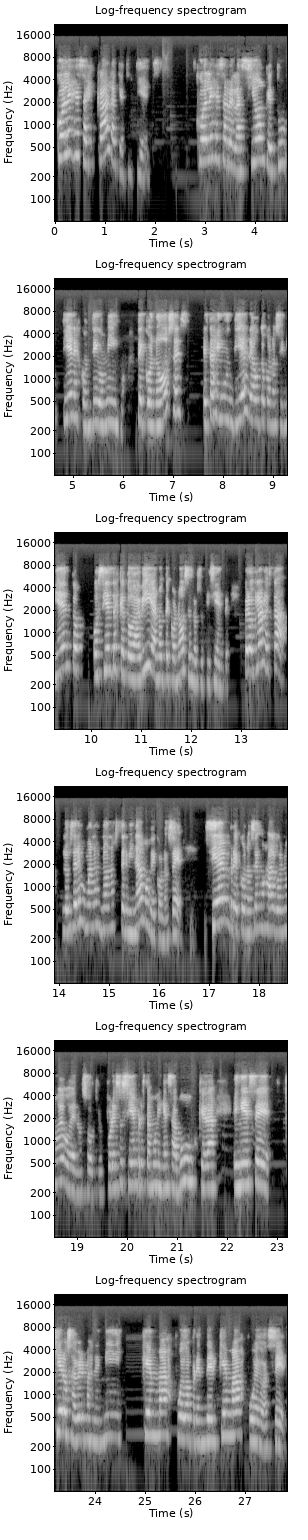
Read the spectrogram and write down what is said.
¿Cuál es esa escala que tú tienes? ¿Cuál es esa relación que tú tienes contigo mismo? ¿Te conoces? ¿Estás en un 10 de autoconocimiento o sientes que todavía no te conoces lo suficiente? Pero claro está, los seres humanos no nos terminamos de conocer. Siempre conocemos algo nuevo de nosotros. Por eso siempre estamos en esa búsqueda, en ese quiero saber más de mí, qué más puedo aprender, qué más puedo hacer.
